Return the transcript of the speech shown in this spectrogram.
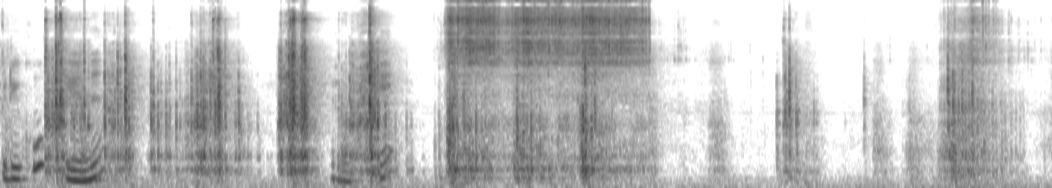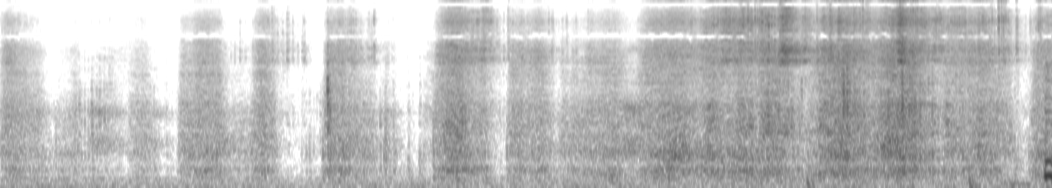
그리고 얘는 이렇게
